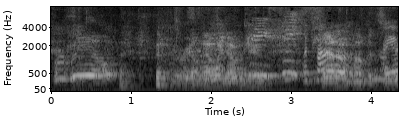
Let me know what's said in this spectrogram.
For real. For real. No, we don't do Peace. Shadow puppets. Are you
